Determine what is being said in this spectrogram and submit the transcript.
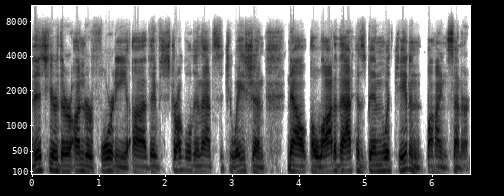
This year, they're under 40. Uh, they've struggled in that situation. Now, a lot of that that has been with Jayden behind center.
